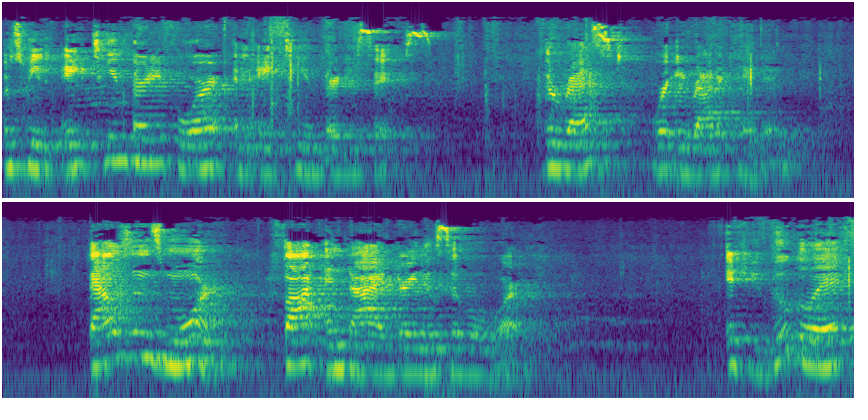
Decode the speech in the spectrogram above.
between 1834 and 1836. The rest were eradicated. Thousands more fought and died during the Civil War. If you Google it,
